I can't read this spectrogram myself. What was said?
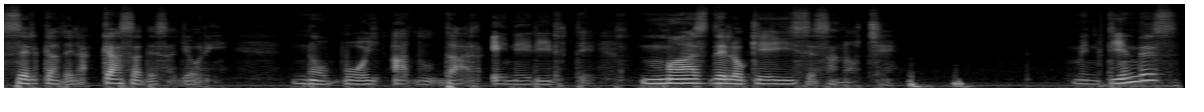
cerca de la casa de Sayori, no voy a dudar en herirte más de lo que hice esa noche. ¿Me entiendes?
